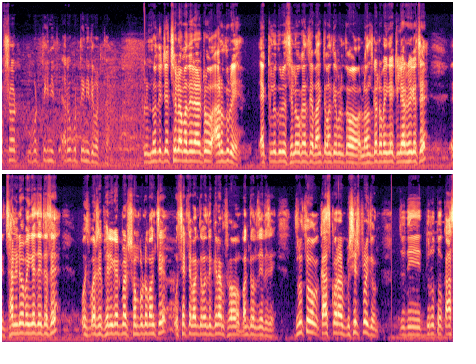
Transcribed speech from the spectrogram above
অফশট উপর থেকে নিতে আরও উপর থেকে নিতে পারতাম। নদীটা ছিল আমাদের একটু আরও দূরে এক কিলো দূরে ছিল ওখান থেকে ভাঙতে ভাঙতে পর্যন্ত লঞ্চঘাটও ভেঙে ক্লিয়ার হয়ে গেছে ছানিটাও ভেঙে যাইতেছে ওই পাশে ফেরিঘাট মাঠ সম্পূর্ণ ভাঙছে ওই সাইডটা ভাঙতে ভাঙতে গ্রাম সহ ভাঙতে ভাঙতে যাইতেছে। দ্রুত কাজ করার বিশেষ প্রয়োজন। যদি দ্রুত কাজ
